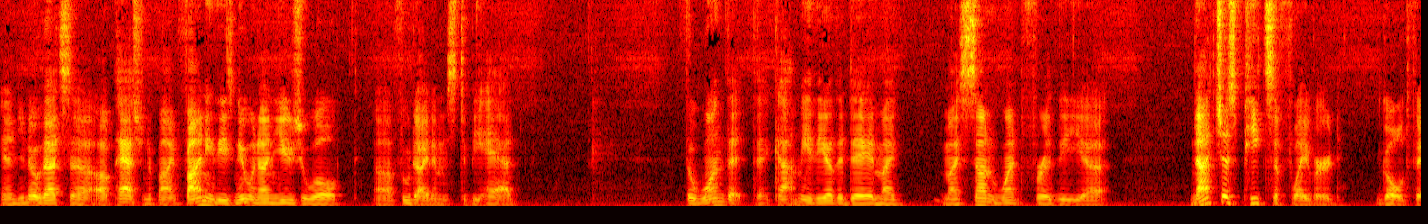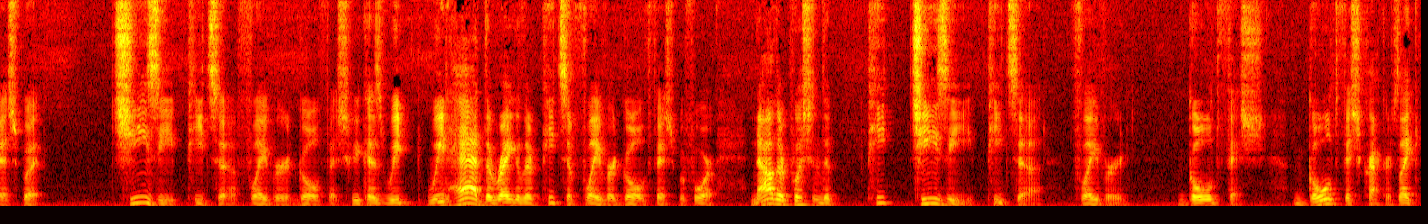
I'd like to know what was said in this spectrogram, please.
and you know that's a, a passion of mine. Finding these new and unusual uh, food items to be had. The one that, that got me the other day, and my my son went for the uh, not just pizza flavored goldfish, but cheesy pizza flavored goldfish because we we'd had the regular pizza flavored goldfish before. Now they're pushing the pe- cheesy pizza flavored goldfish, goldfish crackers. Like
